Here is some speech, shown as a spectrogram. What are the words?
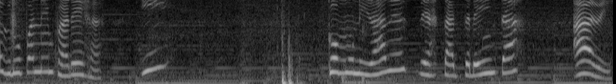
agrupan en parejas y comunidades de hasta 30 aves.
